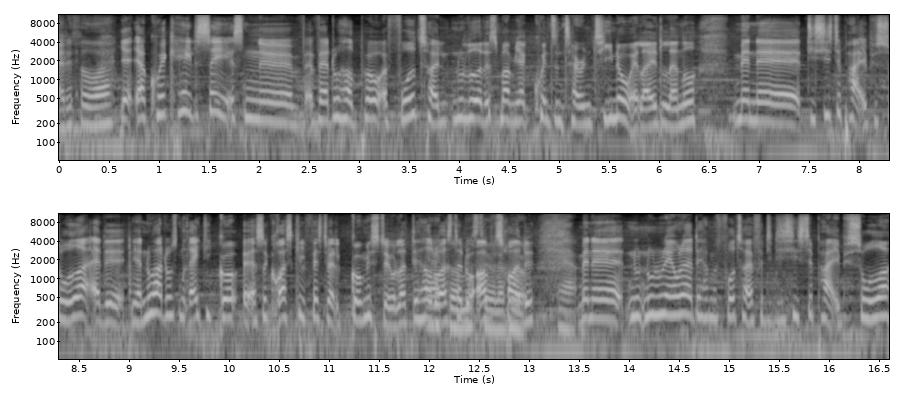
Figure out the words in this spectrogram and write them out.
er det federe? Jeg, jeg kunne ikke helt se, sådan, øh, hvad du havde på af fodtøj. Nu lyder det, som om jeg er Quentin Tarantino eller et eller andet. Men øh, de sidste par episoder er det... Ja, nu har du sådan rigtig go, altså Roskilde Festival gummistøvler. Det havde ja, du også, da du optrådte. Ja. Men øh, nu, nu nævner jeg det her med fodtøj, fordi de sidste par episoder,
